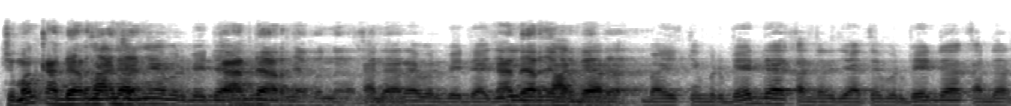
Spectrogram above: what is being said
cuman kadarnya, kadarnya aja berbeda. kadarnya benar kadarnya berbeda. Jadi Kadarnya kadar baiknya berbeda, kadar jahatnya berbeda, kadar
